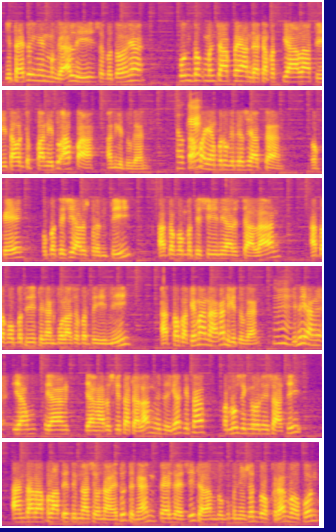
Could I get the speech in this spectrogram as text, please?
kita itu ingin menggali sebetulnya untuk mencapai anda dapat piala di tahun depan itu apa kan gitu kan? Okay. Apa yang perlu kita siapkan? Oke, okay, kompetisi harus berhenti atau kompetisi ini harus jalan atau kompetisi dengan pola seperti ini atau bagaimana kan gitu kan mm-hmm. ini yang yang yang yang harus kita dalami sehingga kita perlu sinkronisasi antara pelatih tim nasional itu dengan PSSI dalam menyusun program maupun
